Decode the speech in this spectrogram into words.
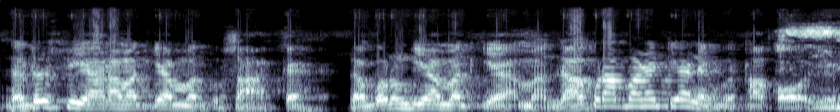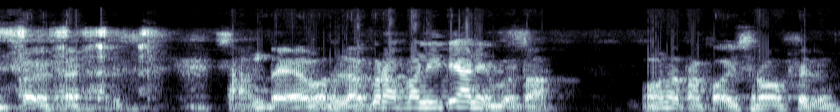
Nah terus biar amat kiamat tuh sakeh. Lah kurang kiamat kiamat. Lah aku apa nih nih buat takoi. Santai apa? Lah aku apa nih buat tak? Oh nak takoi Israfil.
